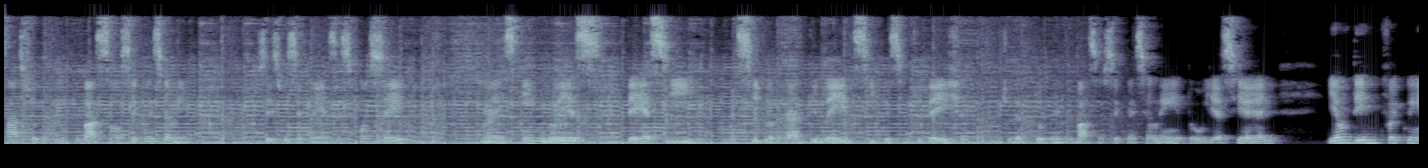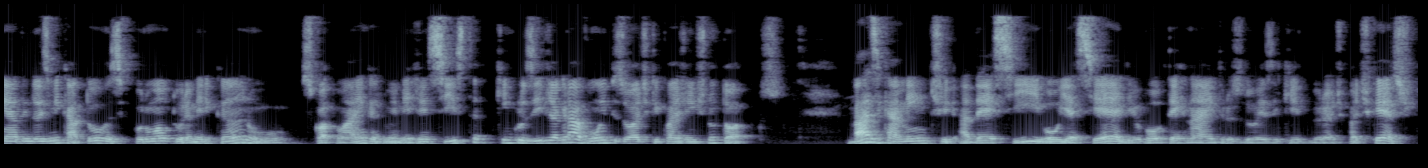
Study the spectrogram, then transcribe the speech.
sobre intubação sequenciamento. Não sei se você conhece esse conceito, mas em inglês é DSI, uma sigla para Delayed Sequence Intubation, a gente adaptou para intubação sequência lenta, ou ISL, e é um termo que foi cunhado em 2014 por um autor americano, o Scott Weinger, um emergencista, que inclusive já gravou um episódio aqui com a gente no Tópicos. Basicamente, a DSI ou ISL, eu vou alternar entre os dois aqui durante o podcast,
